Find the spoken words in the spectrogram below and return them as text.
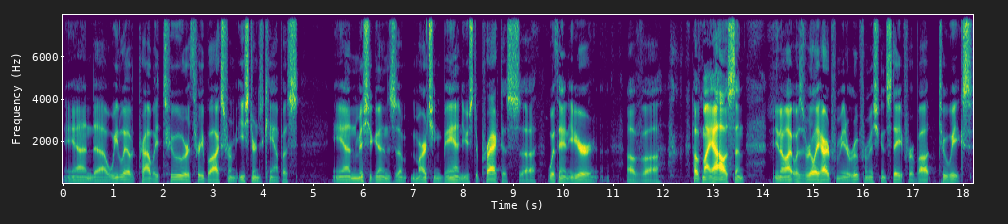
and uh, we lived probably two or three blocks from Eastern's campus. And Michigan's uh, marching band used to practice uh, within ear of of my house, and you know it was really hard for me to root for Michigan State for about two weeks.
